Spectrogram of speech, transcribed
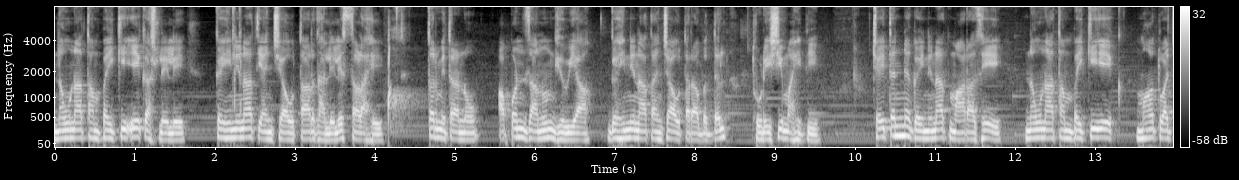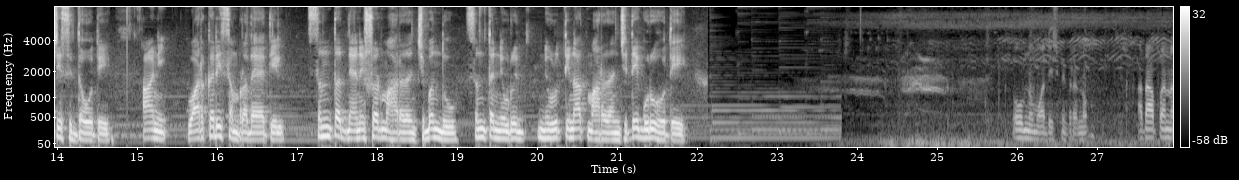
नवनाथांपैकी एक असलेले गहिनीनाथ यांचे अवतार झालेले स्थळ आहे. तर मित्रांनो आपण जाणून घेऊया गहिनीनाथांच्या अवताराबद्दल थोडीशी माहिती. चैतन्य गहिनीनाथ महाराज हे नवनाथांपैकी एक महत्त्वाचे सिद्ध होते आणि वारकरी संप्रदायातील संत ज्ञानेश्वर महाराजांचे बंधू संत निवृ निवृत्तीनाथ महाराजांचे ते गुरु होते. ओम नमो आदेश मित्रांनो. आता आपण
